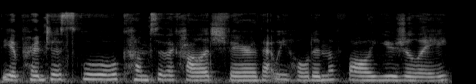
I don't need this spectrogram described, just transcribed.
the apprentice school come to the college fair that we hold in the fall usually.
